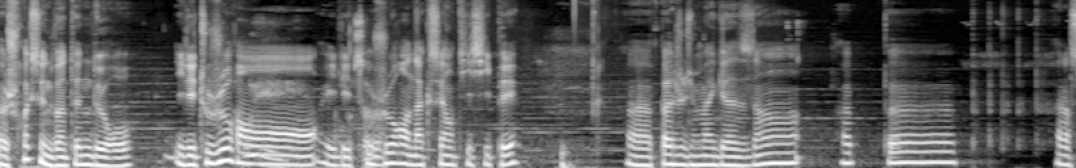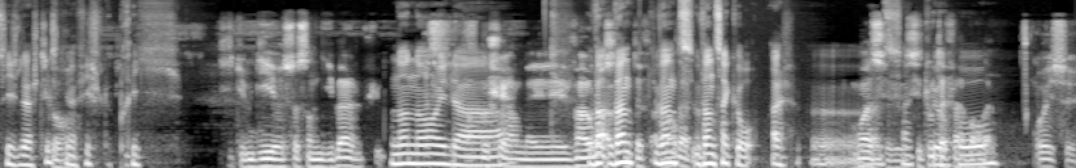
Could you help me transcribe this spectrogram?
Euh, je crois que c'est une vingtaine d'euros. Il est toujours en, il est ça va. toujours en accès anticipé. Euh, page du magasin. Hop, Alors si je l'ai acheté, est-ce qu'il D'accord. m'affiche le prix Si tu me dis euh, 70 balles, je suis Non, non, il a cher, mais 20 euros, vingt- c'est vingt- tout à fait vingt- abordable. 25 euros. Ah, euh, Ouais, c'est- 25 c'est tout à fait abordable. Oui, c'est.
